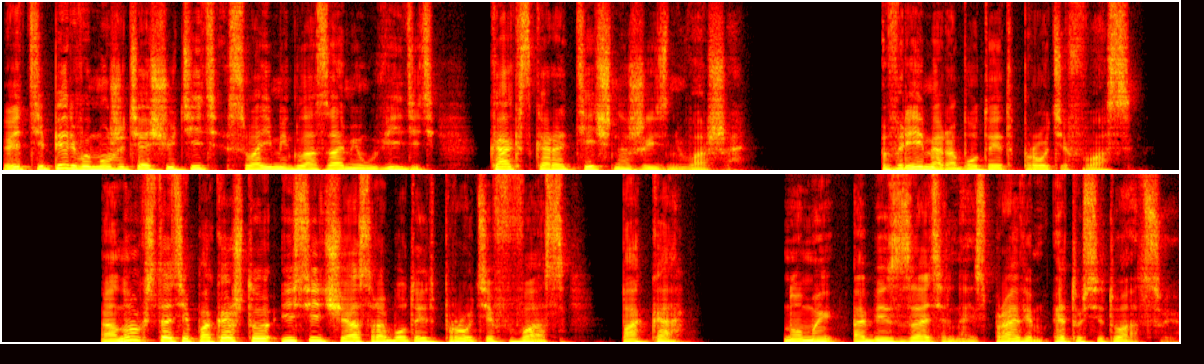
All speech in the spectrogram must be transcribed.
Ведь теперь вы можете ощутить, своими глазами увидеть, как скоротечна жизнь ваша. Время работает против вас. Оно, кстати, пока что и сейчас работает против вас. Пока. Но мы обязательно исправим эту ситуацию.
